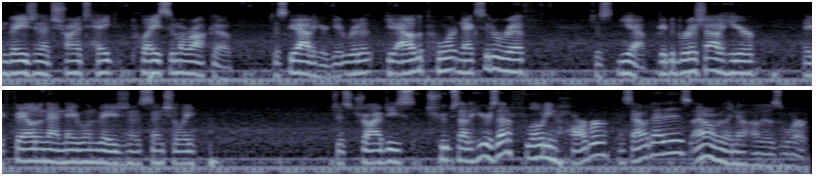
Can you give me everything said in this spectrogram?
invasion that's trying to take place in Morocco. Just get out of here. Get rid of get out of the port next to the Rif. Just yeah, get the British out of here. They failed in that naval invasion essentially just drive these troops out of here. Is that a floating harbor? Is that what that is? I don't really know how those work,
